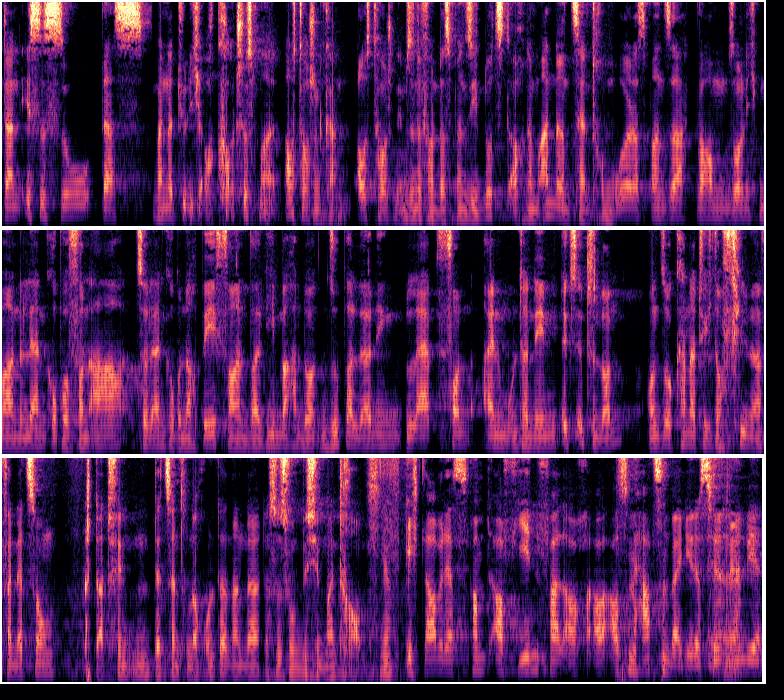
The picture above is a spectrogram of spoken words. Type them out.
dann ist es so, dass man natürlich auch Coaches mal austauschen kann. Austauschen im Sinne von, dass man sie nutzt, auch in einem anderen Zentrum. Oder dass man sagt, warum soll ich mal eine Lerngruppe von A zur Lerngruppe nach B fahren, weil die machen dort ein super Learning Learning Lab von einem Unternehmen XY und so kann natürlich noch viel mehr Vernetzung stattfinden, der Zentren auch untereinander. Das ist so ein bisschen mein Traum. Ja? Ich glaube, das kommt auf jeden Fall auch aus dem Herzen bei dir. Das hören ja. wir.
